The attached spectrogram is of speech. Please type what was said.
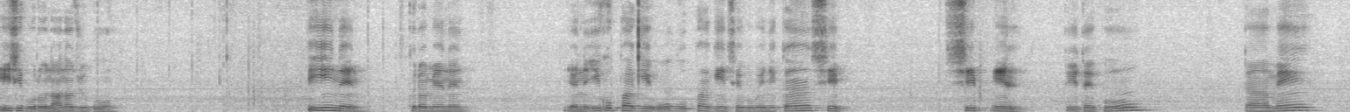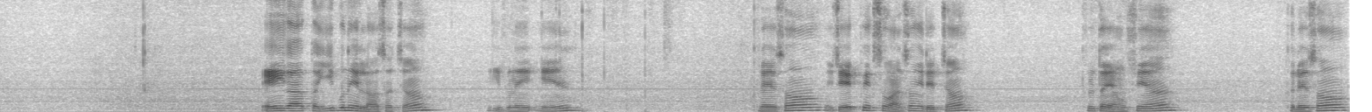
25로 나눠주고 b는 그러면은 얘는 2 곱하기 5 곱하기 제곱이니까 10 11이 되고 그 다음에 a가 아까 2분의 1 나왔었죠? 2분의 1 그래서 이제 fx 완성이 됐죠? 둘 다 양수야. 그래서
